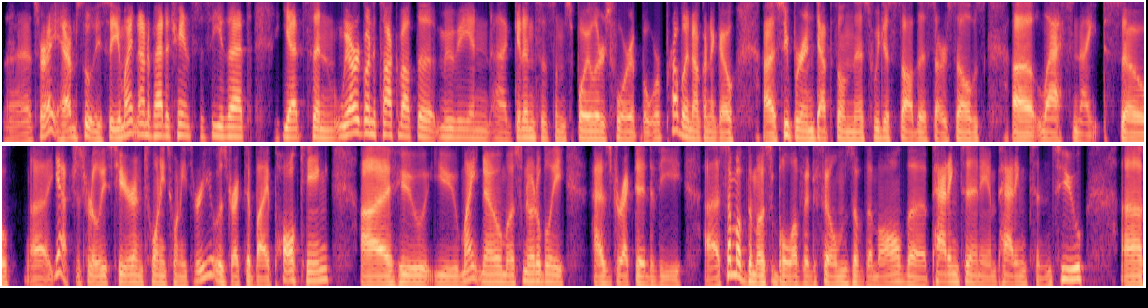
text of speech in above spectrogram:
That's right, absolutely. So you might not have had a chance to see that yet, and we are going to talk about the movie and uh, get into some spoilers for it, but we're probably not going to go uh, super in depth on this. We just saw this ourselves uh, last night, so uh, yeah, just released here in 2023. It was directed by Paul King, uh, who you might know most notably has directed the uh, some of the most beloved films of them all, the Paddington and Paddington 2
